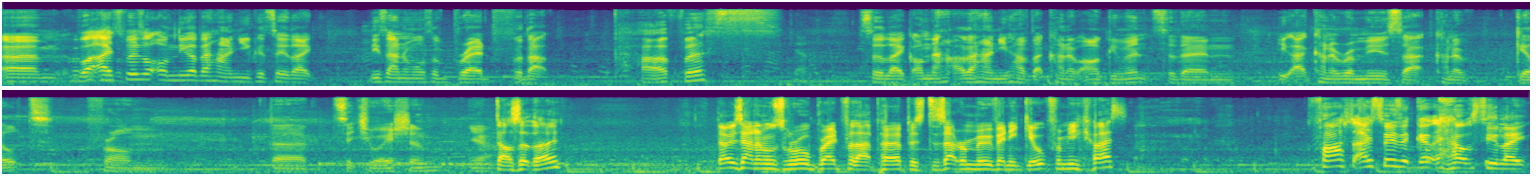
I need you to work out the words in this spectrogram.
Um, but I suppose on the other hand, you could say like these animals are bred for that purpose. Yeah. So like on the other hand, you have that kind of argument. So then you, that kind of removes that kind of guilt from the situation. Yeah. Does it though? Those animals were all bred for that purpose. Does that remove any guilt from you guys? Part, I suppose it go- helps you like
